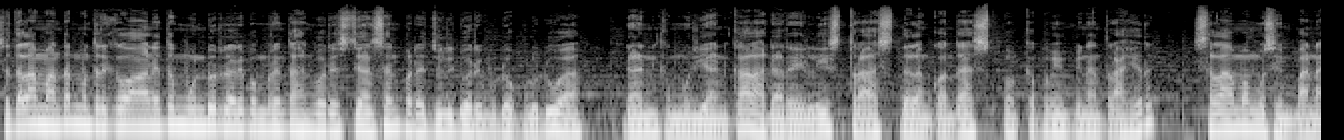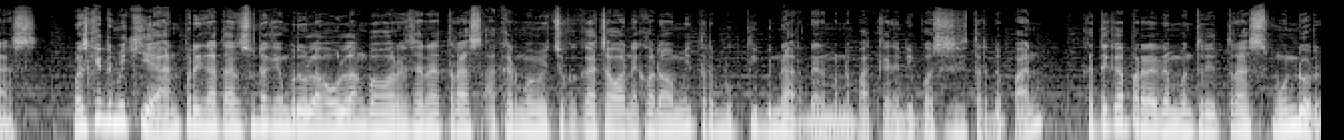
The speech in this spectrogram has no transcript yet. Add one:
setelah mantan Menteri Keuangan itu mundur dari pemerintahan Boris Johnson pada Juli 2022 dan kemudian kalah dari Liz Truss dalam kontes kepemimpinan terakhir selama musim panas. Meski demikian, peringatan Sunak yang berulang-ulang bahwa rencana Truss akan memicu kekacauan ekonomi terbukti benar dan menempatkannya di posisi terdepan ketika Perdana Menteri Truss mundur.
